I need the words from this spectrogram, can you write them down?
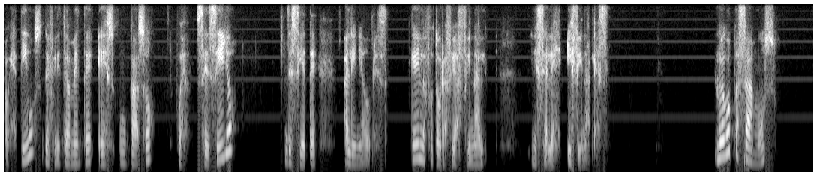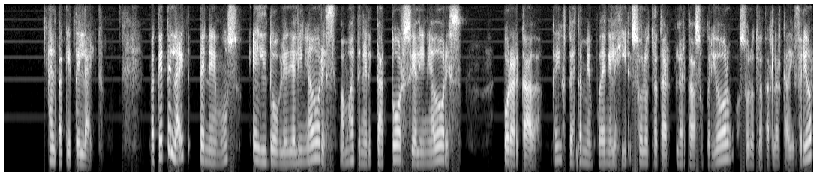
objetivos, definitivamente es un caso pues, sencillo de siete alineadores. ¿okay? Las fotografías final, iniciales y finales. Luego pasamos al paquete Light. Paquete Light tenemos el doble de alineadores. Vamos a tener 14 alineadores por arcada. Ustedes también pueden elegir solo tratar la arcada superior o solo tratar la arcada inferior,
